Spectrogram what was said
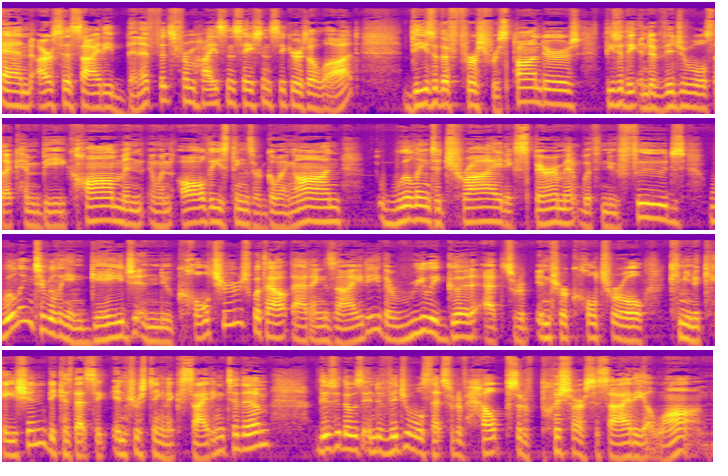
and our society benefits from high sensation seekers a lot. These are the first responders. These are the individuals that can be calm and, and when all these things are going on, willing to try and experiment with new foods, willing to really engage in new cultures without that anxiety. They're really good at sort of intercultural communication because that's interesting and exciting to them these are those individuals that sort of help sort of push our society along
